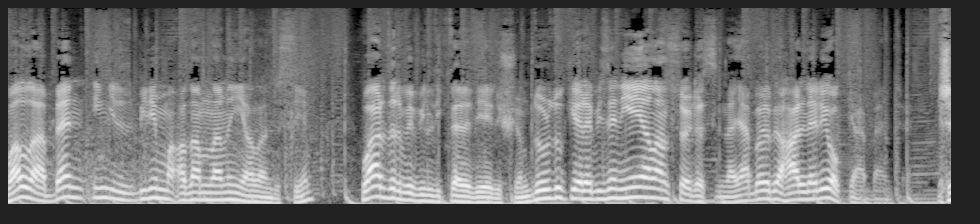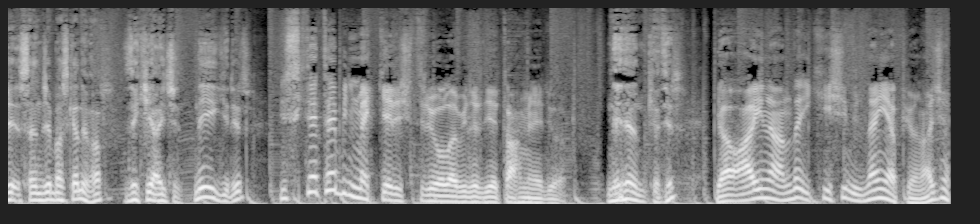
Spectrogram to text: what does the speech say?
Valla ben İngiliz bilim adamlarının yalancısıyım. Vardır bir bildikleri diye düşünüyorum. Durduk yere bize niye yalan söylesinler? Ya böyle bir halleri yok ya bence. Ce, sence başka ne var? Zeka için. Neye girir? Bisiklete binmek geliştiriyor olabilir diye tahmin ediyorum. Neden Kadir? Ya aynı anda iki işi birden yapıyorsun hacı.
